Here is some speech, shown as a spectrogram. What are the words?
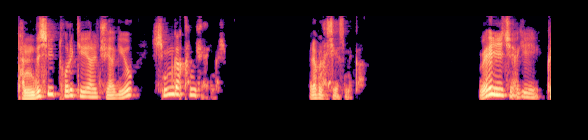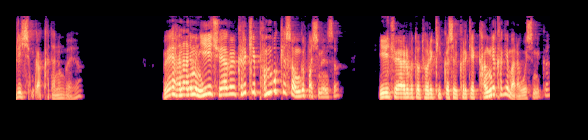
반드시 돌이켜야 할 죄악이요 심각한 죄악인 것입니다. 여러분 아시겠습니까? 왜 이 죄악이 그리 심각하다는 거예요? 왜 하나님은 이 죄악을 그렇게 반복해서 언급하시면서 이 죄악으로부터 돌이킬 것을 그렇게 강력하게 말하고 있습니까?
